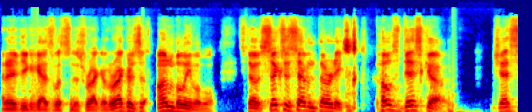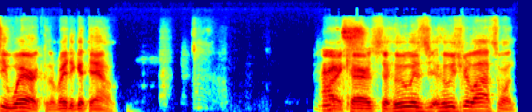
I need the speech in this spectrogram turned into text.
I don't know if you guys listen to this record. The record's unbelievable. So six to seven thirty, post disco, Jessie Ware, because I'm ready to get down. Nice. All right, Kara. So who is who is your last one?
